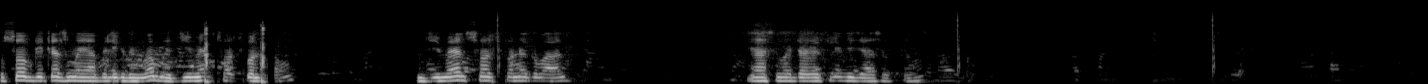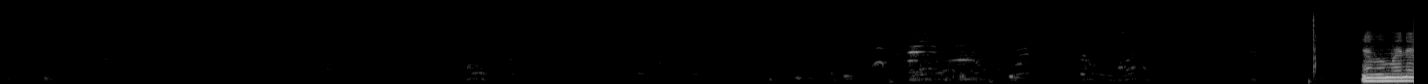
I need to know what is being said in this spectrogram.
सब डिटेल्स मैं यहाँ पे लिख दूँगा। मैं जीमेल सर्च कर लेता हूँ। जीमेल सर्च करने के बाद यहाँ से मैं डायरेक्टली भी जा सकता हूँ। मैंने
